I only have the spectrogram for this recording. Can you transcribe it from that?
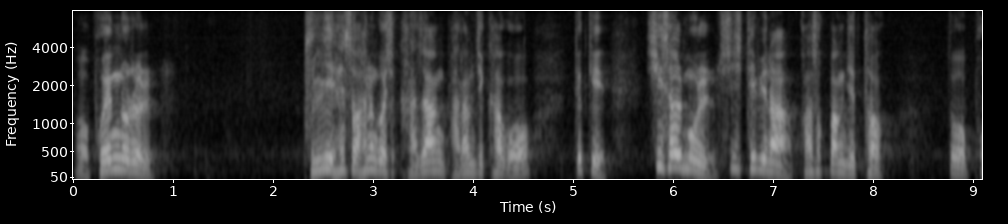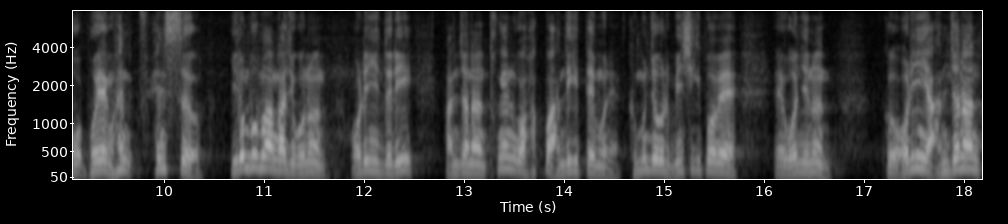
어, 보행로를 분리해서 하는 것이 가장 바람직하고 특히 시설물 CCTV나 과속방지턱 또 보, 보행 펜- 펜스 이런 부분만 가지고는 어린이들이 완전한 통행로가 확보 안 되기 때문에 근본적으로 민식이법의 원인은 그 어린이 안전한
